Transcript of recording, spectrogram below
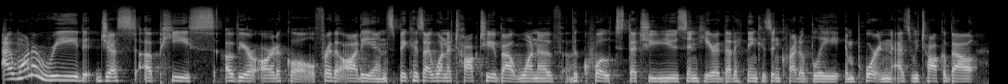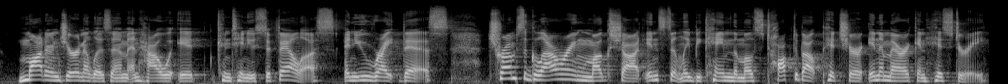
I want to read just a piece of your article for the audience because I want to talk to you about one of the quotes that you use in here that I think is incredibly important as we talk about modern journalism and how it continues to fail us. And you write this Trump's glowering mugshot instantly became the most talked about picture in American history.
